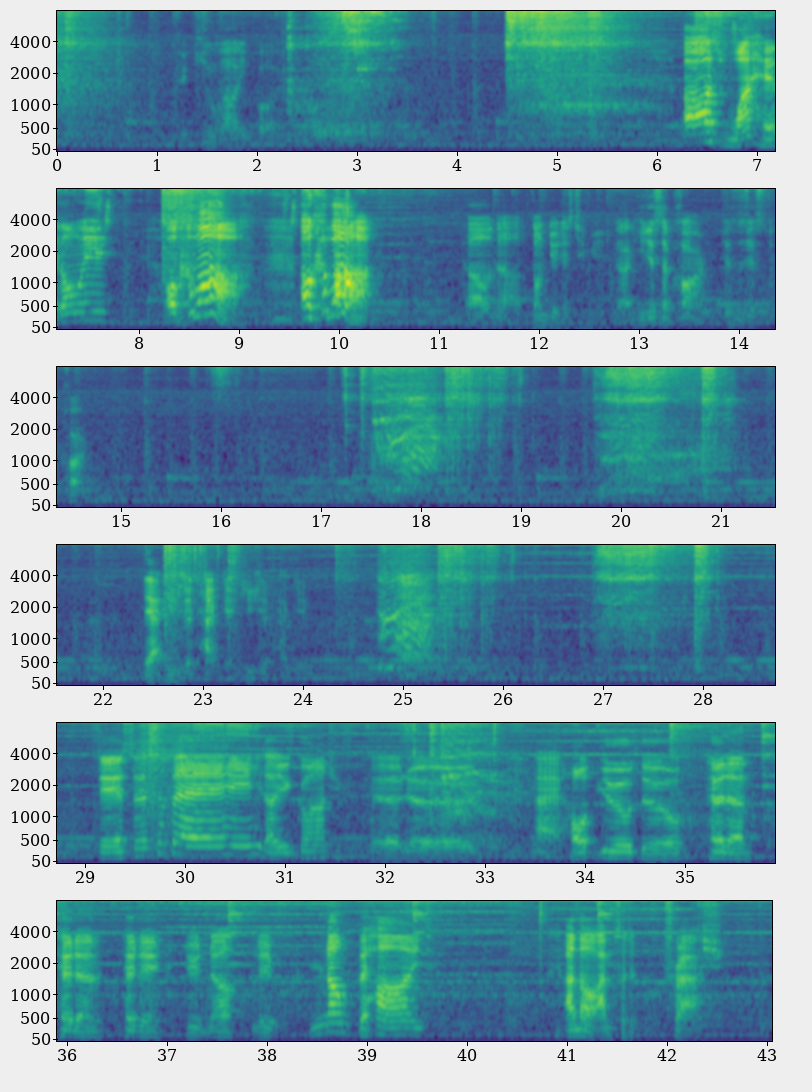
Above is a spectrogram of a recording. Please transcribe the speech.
Freaking lucky boy. Oh, it's one hit only? Oh, come on! Oh, come on! Oh, no. Don't do this to. God, he's just a card. This is just a card. Yeah, he should attack it. It. Uh, this is the way that you're gonna hit it. I hope you do. Hit him, hit him, hit him. Do not leave none behind. I know I'm such a trash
